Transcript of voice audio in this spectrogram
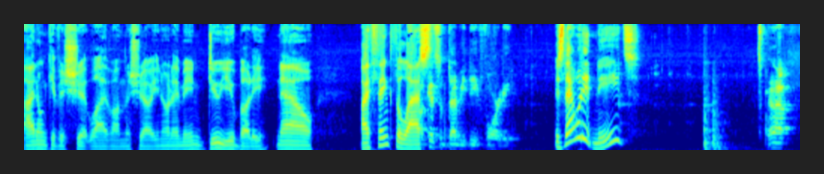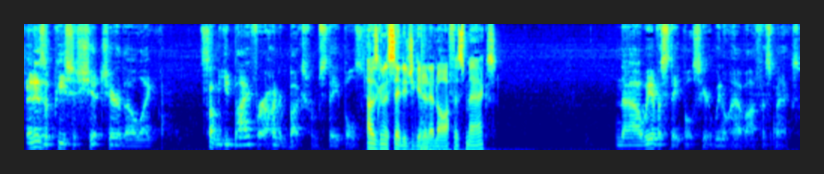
I don't give a shit live on the show. You know what I mean? Do you, buddy? Now, I think the I'll last get some WD forty. is that what it needs. Uh, it is a piece of shit chair though, like something you'd buy for a hundred bucks from Staples. I was gonna say, did you get it at Office Max? No, we have a Staples here. We don't have Office Max.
